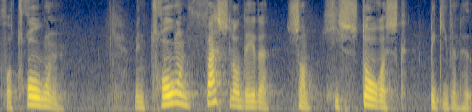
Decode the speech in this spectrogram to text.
for troen, men troen fastslår dette som historisk begivenhed.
